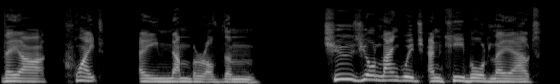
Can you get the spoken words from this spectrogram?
They are quite a number of them. Choose your language and keyboard layout.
